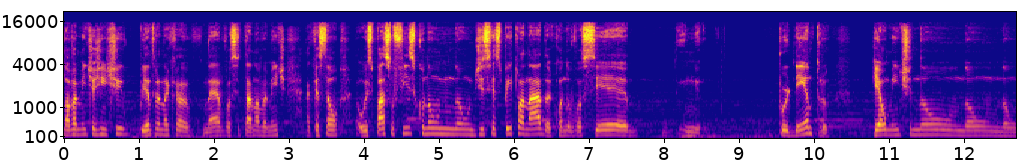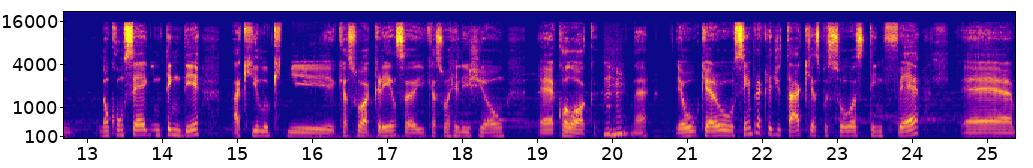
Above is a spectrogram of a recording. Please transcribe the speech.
Novamente a gente entra naquela, né? Vou citar novamente a questão. O espaço físico não, não diz respeito a nada. Quando você por dentro realmente não, não, não, não consegue entender aquilo que, que a sua crença e que a sua religião é, coloca, uhum. né? Eu quero sempre acreditar que as pessoas têm fé é,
